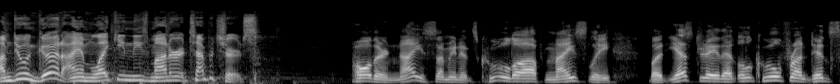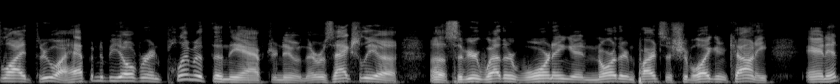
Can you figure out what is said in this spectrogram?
I'm doing good. I am liking these moderate temperatures. Oh, they're nice. I mean, it's cooled off nicely. But yesterday, that little cool front did slide through. I happened to be over in Plymouth in the afternoon. There was actually a, a severe weather warning in northern parts of Sheboygan County, and it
